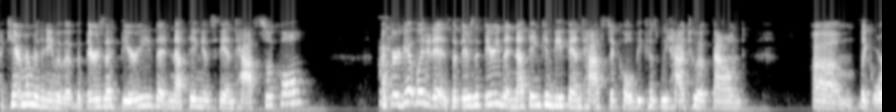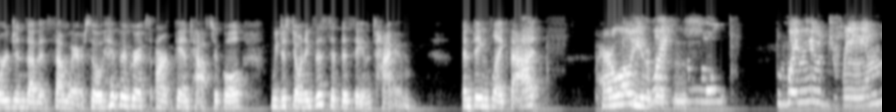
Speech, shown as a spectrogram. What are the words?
I can't remember the name of it, but there's a theory that nothing is fantastical. I forget what it is, but there's a theory that nothing can be fantastical because we had to have found um like origins of it somewhere. So hippogriffs aren't fantastical. We just don't exist at the same time. And things like that. Parallel Okay, universes. Like, so when you dream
